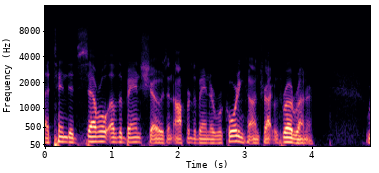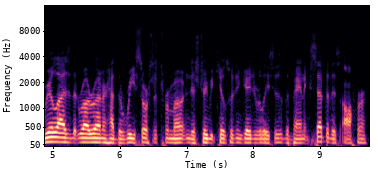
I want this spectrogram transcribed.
attended several of the band's shows, and offered the band a recording contract with Roadrunner. Realizing that Roadrunner had the resources to promote and distribute Killswitch Engage releases, the band accepted this offer,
